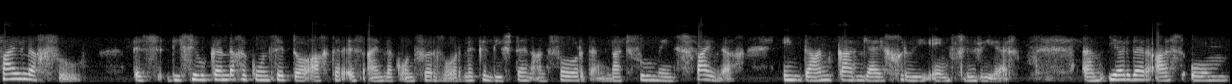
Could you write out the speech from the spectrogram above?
veilig voel is die sielkundige konsep daar agter is eintlik onvoorwaardelike liefde en aanvaarding laat voel mens veilig en dan kan jy groei en floreer. Ehm um, eerder as om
